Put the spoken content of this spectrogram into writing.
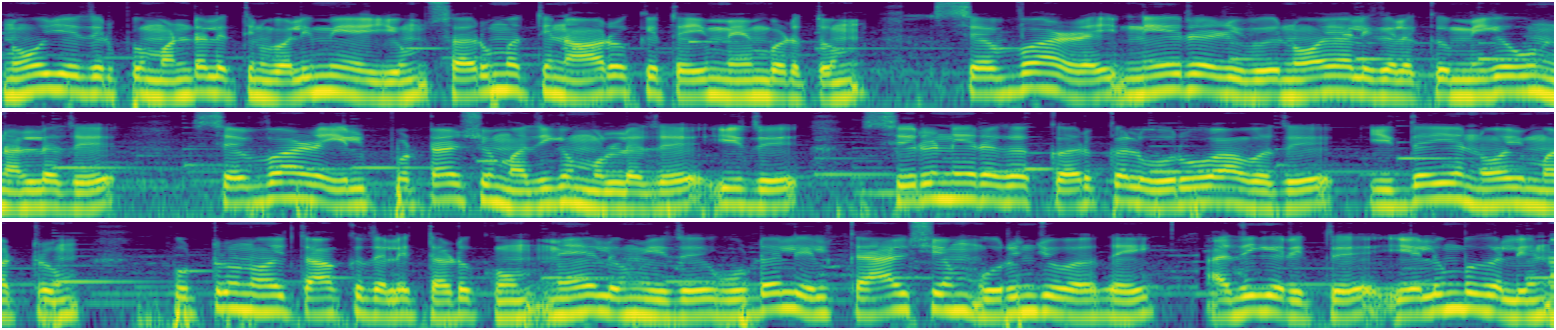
நோய் எதிர்ப்பு மண்டலத்தின் வலிமையையும் சருமத்தின் ஆரோக்கியத்தையும் மேம்படுத்தும். செவ்வாழை நீரிழிவு நோயாளிகளுக்கு மிகவும் நல்லது. செவ்வாழையில் பொட்டாசியம் அதிகம் உள்ளது. இது சிறுநீரக கற்கள் உருவாவது இதய நோய் மற்றும் புற்றுநோய் தாக்குதலை தடுக்கும். மேலும் இது உடலில் கால்சியம் உறிஞ்சுவதை அதிகரித்து எலும்புகளின்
